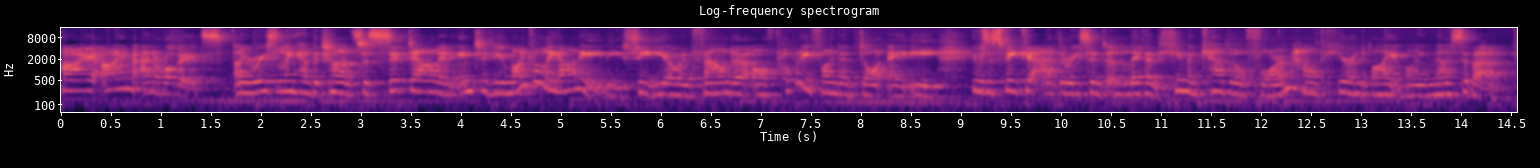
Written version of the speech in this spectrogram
Hi, I'm Anna Roberts. I recently had the chance to sit down and interview Michael Lahyani, the CEO and founder of PropertyFinder.ae. He was a speaker at the recent 11th Human Capital Forum held here in Dubai by Naseba.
